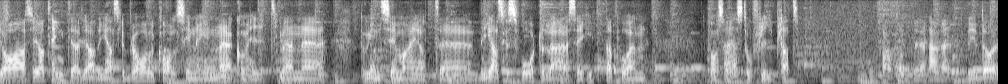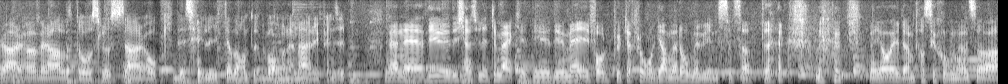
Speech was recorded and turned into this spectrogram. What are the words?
Ja, alltså jag tänkte att jag hade ganska bra lokalsinne innan jag kom hit men eh, då inser man ju att eh, det är ganska svårt att lära sig hitta på en, på en sån här stor flygplats. Det är dörrar överallt och slussar och det ser likadant ut var man än är i princip. Men eh, det, det känns lite märkligt. Det, det är mig folk brukar fråga när de är vilse så att eh, när jag är i den positionen så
